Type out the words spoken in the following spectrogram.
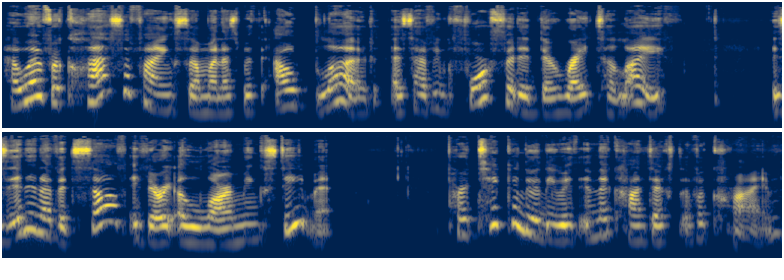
However, classifying someone as without blood as having forfeited their right to life is in and of itself a very alarming statement, particularly within the context of a crime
